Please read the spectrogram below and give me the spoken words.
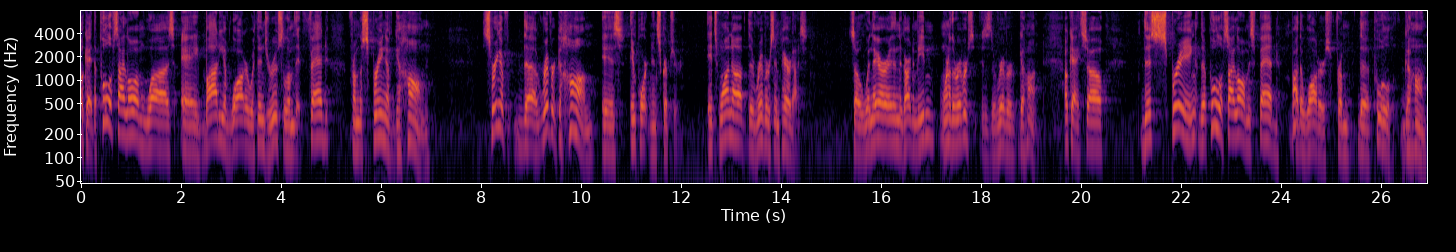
Okay, the pool of Siloam was a body of water within Jerusalem that fed from the spring of Gihon. Spring of the river Gihon is important in Scripture. It's one of the rivers in paradise. So when they are in the Garden of Eden, one of the rivers is the river Gihon. Okay, so this spring, the pool of Siloam is fed by the waters from the pool Gihon.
